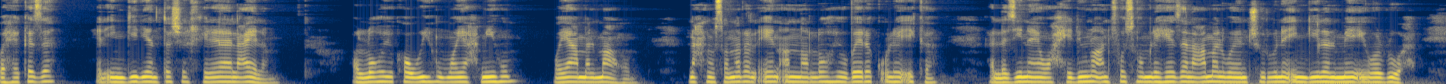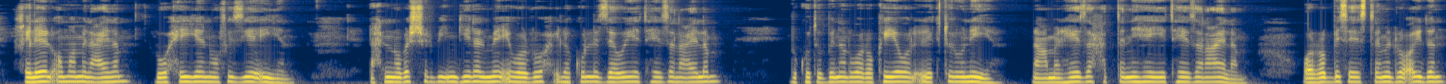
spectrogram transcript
وهكذا الإنجيل ينتشر خلال العالم. الله يقويهم ويحميهم ويعمل معهم. نحن سنرى الآن أن الله يبارك أولئك الذين يوحدون أنفسهم لهذا العمل وينشرون إنجيل الماء والروح خلال أمم العالم روحيا وفيزيائيا. نحن نبشر بإنجيل الماء والروح إلى كل زاوية هذا العالم بكتبنا الورقية والإلكترونية. نعمل هذا حتى نهاية هذا العالم. والرب سيستمر أيضا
